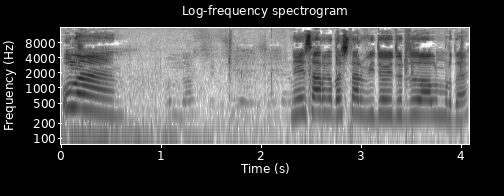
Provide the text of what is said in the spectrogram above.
Ulan. Neyse arkadaşlar videoyu durduralım burada.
